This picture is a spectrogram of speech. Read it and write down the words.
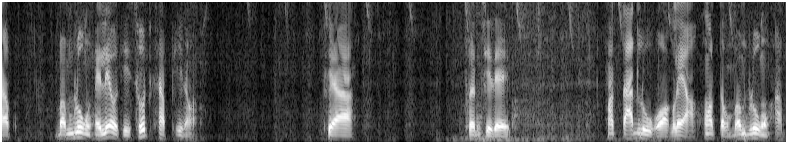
ครับบำรุงให้เร็วที่สุดครับ พี่น้องเพียเพิ่นสิเดเขาตัดลูกออกแล้วเขาต้องบำรุงครับ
